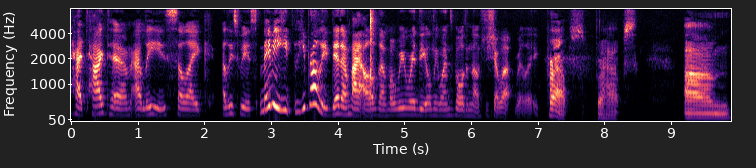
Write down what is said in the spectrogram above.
had tagged him at least. So like at least we maybe he he probably did invite all of them, but we were the only ones bold enough to show up. Really. Perhaps, perhaps. Um,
